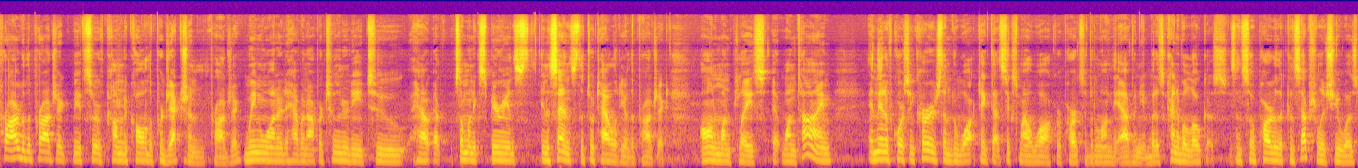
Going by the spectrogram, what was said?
prior to the project, we've sort of come to call the projection project. Wing wanted to have an opportunity to have uh, someone experience, in a sense, the totality of the project on one place at one time, and then, of course, encourage them to walk, take that six mile walk or parts of it along the avenue. But it's kind of a locus. And so part of the conceptual issue was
